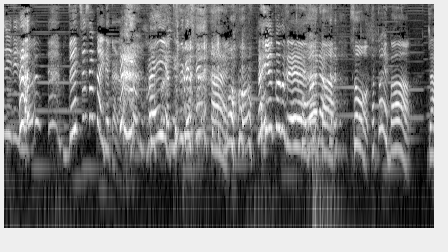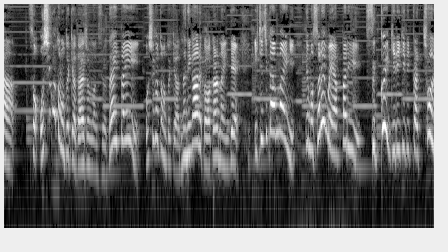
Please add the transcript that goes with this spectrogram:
しいでしょ 別世界だから。まあいいよ続けて。はい。もうお仕事の時は大丈夫なんですよ。大体お仕事の時は何があるかわからないんで1時間前にでもそれもやっぱりすっごいギリギリか超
